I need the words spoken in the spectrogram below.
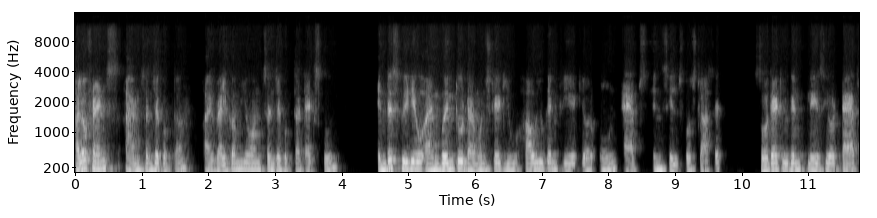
Hello friends, I am Sanjay Gupta. I welcome you on Sanjay Gupta Tech School. In this video, I am going to demonstrate you how you can create your own apps in Salesforce Classic so that you can place your tabs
